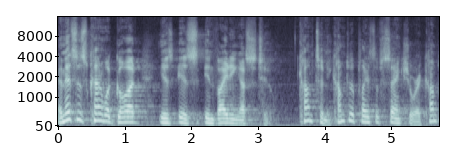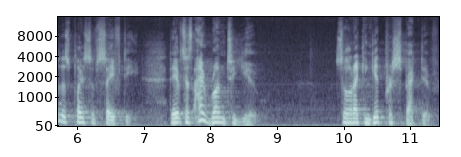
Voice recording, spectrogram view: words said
And this is kind of what God is, is inviting us to. Come to me. Come to a place of sanctuary. Come to this place of safety. David says, I run to you so that I can get perspective,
